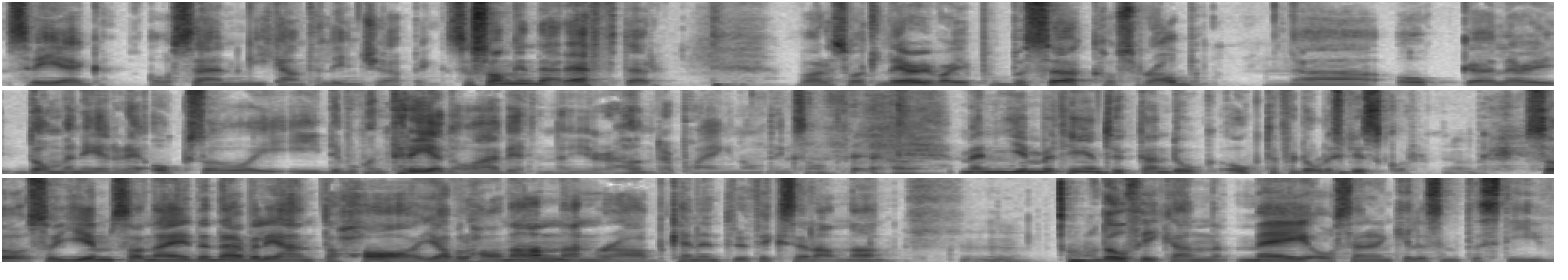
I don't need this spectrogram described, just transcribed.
Sveg och sen gick han till Linköping. Säsongen därefter var det så att Larry var ju på besök hos Rob Uh, och eh, Larry dominerade också i, i division 3 då. Jag vet inte, han gör 100 poäng någonting sånt. Men Jim Berthén tyckte han dog, åkte för dålig skridskor. Okay. Så, så Jim sa nej, den där vill jag inte ha. Jag vill ha en annan Rob. Kan inte du fixa en annan? Mm. Och då fick han mig och sen en kille som heter Steve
